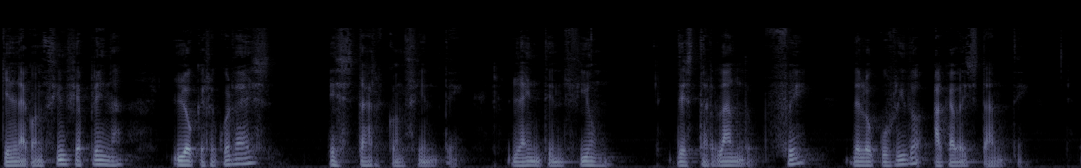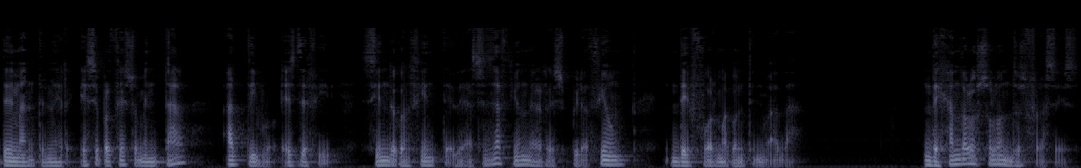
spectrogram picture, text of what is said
que en la conciencia plena lo que recuerda es estar consciente, la intención de estar dando fe de lo ocurrido a cada instante, de mantener ese proceso mental activo, es decir, siendo consciente de la sensación de la respiración de forma continuada. Dejándolo solo en dos frases.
